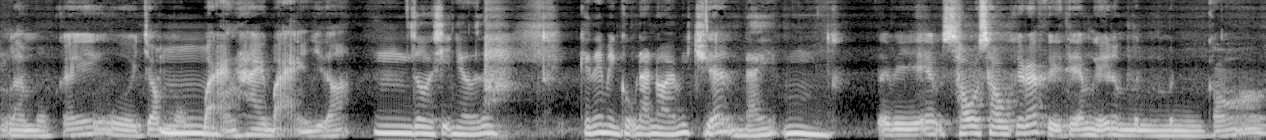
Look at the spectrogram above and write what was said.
là một cái người cho ừ. một bạn hai bạn gì đó ừ, rồi chị nhớ rồi cái này mình cũng đã nói với chuyện yeah. đấy ừ. Tại vì em sau sau cái rap thì thì em nghĩ là mình mình có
